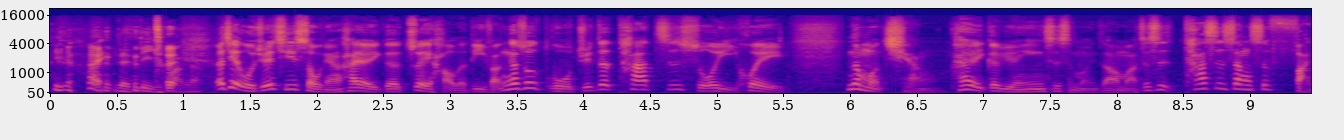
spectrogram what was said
厉害的地方啊。而且我觉得其实守娘还有一个最好的地方，应该说我觉得她之所以会那么强，还有一个原因是什么？你知道吗？就是她事实上是反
